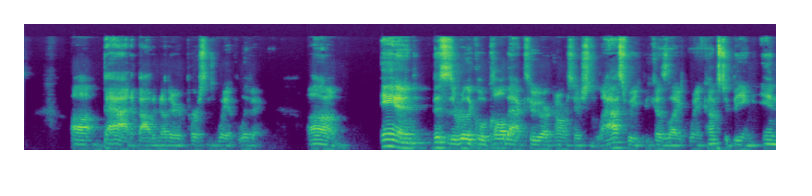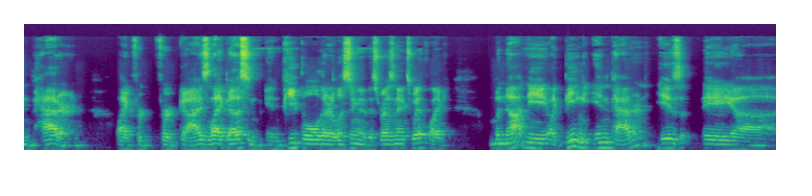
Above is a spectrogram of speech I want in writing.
uh, bad about another person's way of living. Um, and this is a really cool callback to our conversation last week because, like, when it comes to being in pattern, like for for guys like us and, and people that are listening that this resonates with, like monotony, like being in pattern is a uh,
